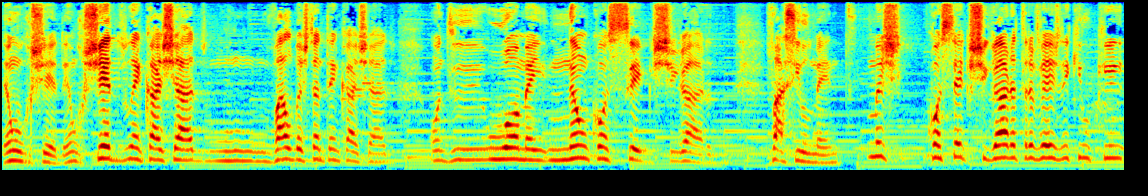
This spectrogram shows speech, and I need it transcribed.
É um rochedo, é um rochedo encaixado, um vale bastante encaixado, onde o homem não consegue chegar facilmente, mas consegue chegar através daquilo que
